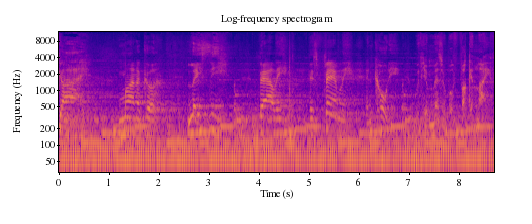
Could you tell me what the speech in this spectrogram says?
Sky, Monica, Lacey, Vali, his family, and Cody with your miserable fucking life.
